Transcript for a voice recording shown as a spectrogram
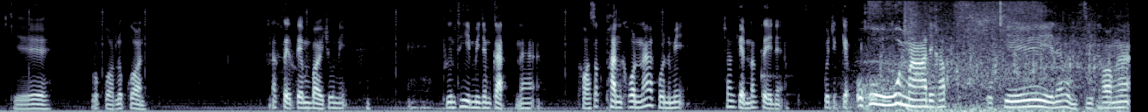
โอเคลบก่อนลบก่อน นักเตะเต็มบ่อยช่วงนี้ พื้นที่มีจำกัดนะฮะขอสักพันคนนะคนนี้ช่างเก็บนักเตะเนี่ยกูจะเก็บโอ้โหมาดิครับ โอเคนะผมสีทองฮะ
